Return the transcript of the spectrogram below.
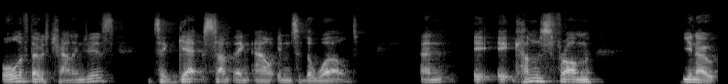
all of those challenges to get something out into the world. And it, it comes from you know,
